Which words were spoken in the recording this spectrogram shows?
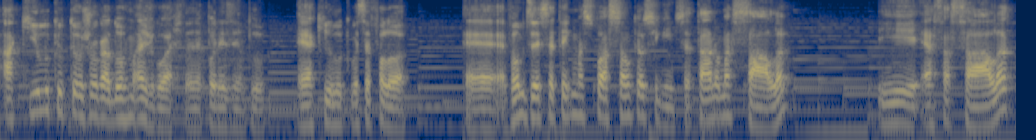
aquilo que o teu jogador mais gosta, né? Por exemplo, é aquilo que você falou. É, vamos dizer, você tem uma situação que é o seguinte: você está numa sala e essa sala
